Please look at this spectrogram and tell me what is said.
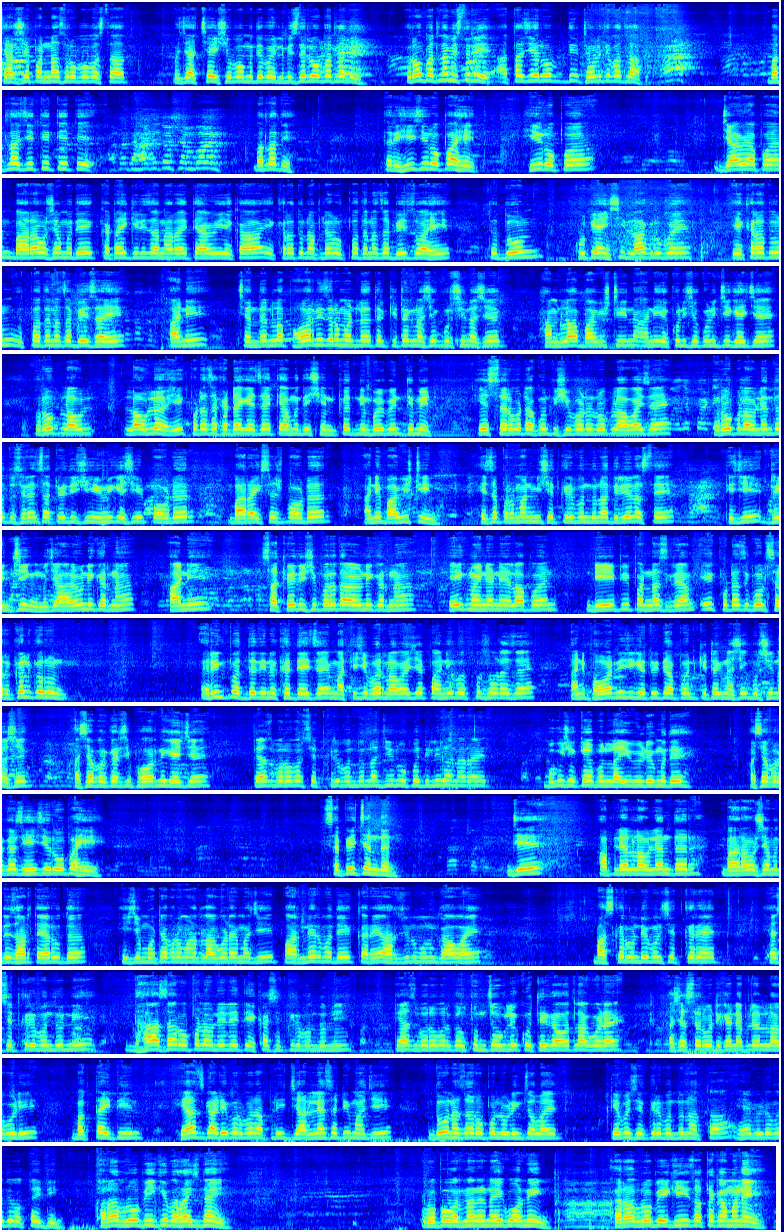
चारशे पन्नास रोपं बसतात. म्हणजे आजच्या हिशोबामध्ये बैल मिस्त्री रोप बदला ते. रोप बदला मिस्त्री. आता जे रोप दे ठेवले ते बदला. बदला जे ते ते ते. बदला ते. तर ही जी रोपं आहेत ही रोपं ज्यावेळी आपण बारा वर्षामध्ये कटाई केली जाणार आहे त्यावेळी एका एकरातून आपल्याला उत्पादनाचा बेस जो आहे तो दोन कोटी ऐंशी लाख रुपये एकरातून उत्पादनाचा बेस आहे. आणि चंदनला फवारणी जर म्हटलं तर कीटकनाशक बुरशीनाशक हमला बावीस टीन आणि एकोणीस एकोणीसची घ्यायची आहे. रोप लाव लावलं एक फुटाचा खड्डा घ्यायचा आहे. त्यामध्ये शेणखत निंबळबेन थिमेट हे सर्व टाकून पिशवी पाडून रोप लावायचं आहे. रोप लावल्यानंतर दुसऱ्या सातव्या दिवशी ह्युमिक ॲसिड पावडर बारा एकसष्ट पावडर आणि बावीस टीन याचं प्रमाण मी शेतकरी बंधूंना दिलेलं असते. त्याची ड्रिंचिंग म्हणजे आळवणी करणं आणि सातव्या दिवशी परत आळवणी करणं एक महिन्याने याला आपण डी ए पी पन्नास ग्रॅम एक फुटाचं गोल सर्कल करून रिंग पद्धतीनं खत द्यायचं आहे. मातीची भर लावायची आहे पाणी भरपूर सोडायचं आहे. आणि फवारणी जी घेतो ती आपण कीटकनाशक बुरशीनाशक अशा प्रकारची फवारणी घ्यायची आहे. त्याचबरोबर शेतकरी बंधूंना जी रोपं दिली जाणार आहेत बघू शकतो आपण लाईव्ह व्हिडिओमध्ये अशा प्रकारचे हे जे रोप आहे सफेद चंदन जे आपल्याला लावल्यानंतर बारा वर्षामध्ये झाड तयार होतं. ही जी मोठ्या प्रमाणात लागवड आहे माझी पारनेरमध्ये कर्या हर्जुल म्हणून गाव आहे. भास्कर उंडे म्हणून शेतकरी आहेत. ह्या शेतकरी बंधूंनी दहा हजार रोपं लावलेली आहेत एका शेतकरी बंधूंनी. त्याचबरोबर गौतम चौगले कोथे गावात लागवड आहे. अशा सर्व ठिकाणी आपल्याला लागवडी बघता येतील. ह्याच गाडीबरोबर आपली जालन्यासाठी माझी दोन हजार रोपं लोडिंग चालू आहेत. ते पण शेतकरी बंधूंना आता ह्या व्हिडिओमध्ये बघता येतील. खराब रोप ही की भरायचं नाही. रोपं भरणाऱ्यांना एक वॉर्निंग खराब रोप एक ही जाता कामा नये. हो हो हो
